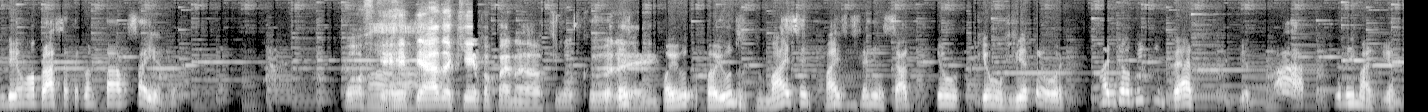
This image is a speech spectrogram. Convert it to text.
e deu um abraço até quando estava saindo. Pô, fiquei Ah. arrepiado aqui, Papai Noel. Que loucura, hein? Foi, um- foi um dos mais, mais diferenciados que eu, que eu ouvi até hoje. Mas eu ouvi diversos pedidos. Ah, você nem imagina.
